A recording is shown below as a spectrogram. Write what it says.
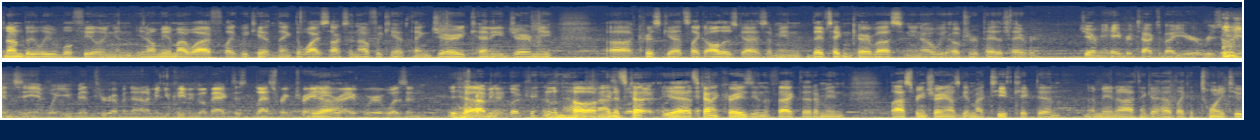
an unbelievable feeling and you know me and my wife like we can't thank the white sox enough we can't thank jerry kenny jeremy uh, chris getz like all those guys i mean they've taken care of us and you know we hope to repay the favor Jeremy Haber talked about your resiliency and what you've been through up and down. I mean, you could even go back to last spring training, Yeah. right, where it wasn't. Yeah, probably I mean, didn't look. no, I mean it's kind point. yeah, it's kind of crazy in the fact that I mean, last spring training I was getting my teeth kicked in. I mean, I think I had like a 22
